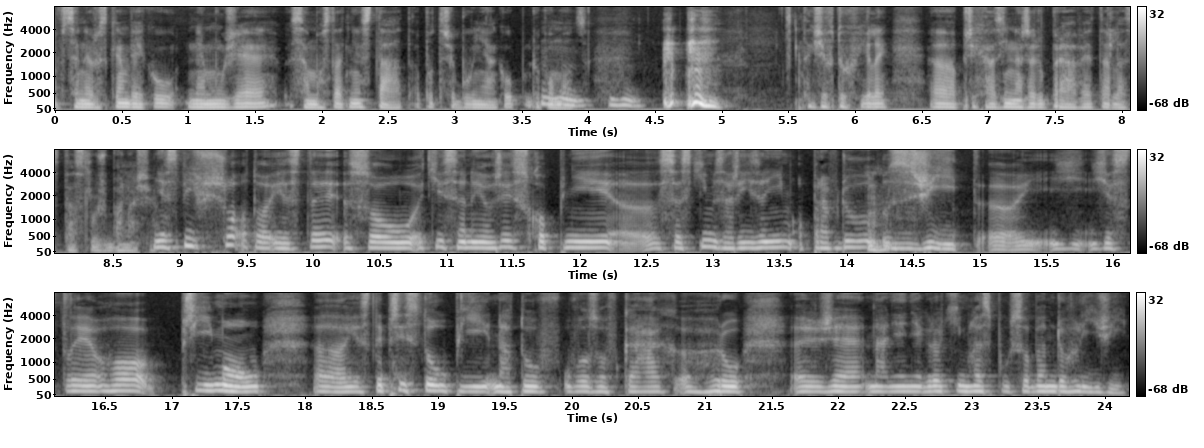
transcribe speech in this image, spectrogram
v seniorském věku nemůže samostatně stát a potřebují nějakou dopomoc. Mm-hmm. Takže v tu chvíli uh, přichází na řadu právě tahle ta služba naše. Mně spíš šlo o to, jestli jsou ti seniori schopni eh, se s tím zařízením opravdu mm-hmm. zžít, jestli ho přijmou, jestli přistoupí na tu v uvozovkách hru, že na ně někdo tímhle způsobem dohlíží.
